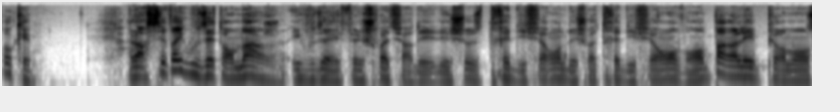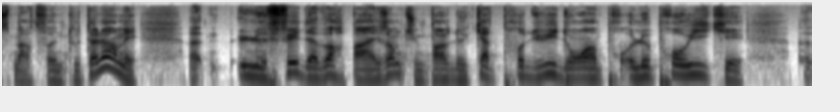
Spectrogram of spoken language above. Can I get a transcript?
Ok. Alors c'est vrai que vous êtes en marge et vous avez fait le choix de faire des, choses très différentes, des choix très différents. On va en parler purement smartphone tout à l'heure, mais euh, le fait d'avoir par exemple, tu me parles de quatre produits, dont le Pro I qui est euh,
